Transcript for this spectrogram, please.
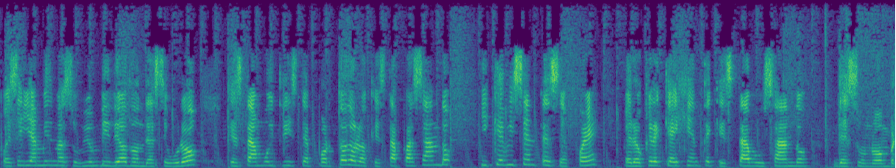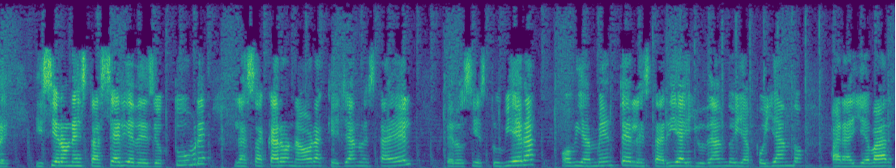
pues ella misma subió un video donde aseguró que está muy triste por todo lo que está pasando y que Vicente se fue, pero cree que hay gente que está abusando de su nombre. Hicieron esta serie desde octubre, la sacaron ahora que ya no está él, pero si estuviera, obviamente le estaría ayudando y apoyando para llevar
